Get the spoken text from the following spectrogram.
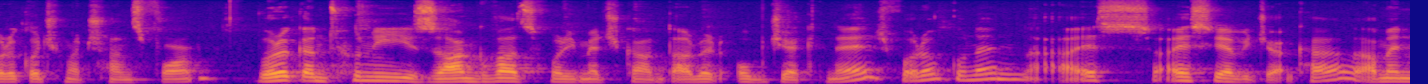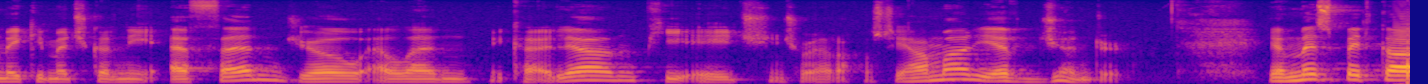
որը կոչվում է transform, որը կընդունի զանգված, որի մեջ կան տարբեր օբյեկտներ, որոնք ունեն այս այս իրավիճակ, հա, ամեն մեկի մեջ կլինի fn, Joe, Ellen, Միքայելյան, ph, ինչ որ հեռախոսի համար եւ gender։ Եվ մեզ պետք է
